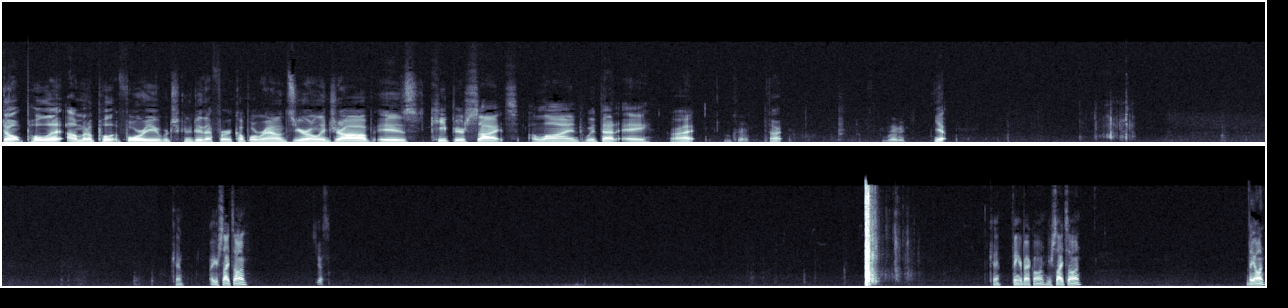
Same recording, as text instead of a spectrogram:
Don't pull it, I'm gonna pull it for you. We're just gonna do that for a couple rounds. Your only job is keep your sights aligned with that A, all right? Ready? Yep. Okay, are your sights on? Okay, finger back on, your sights on. They on?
